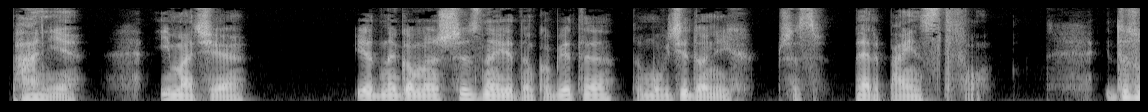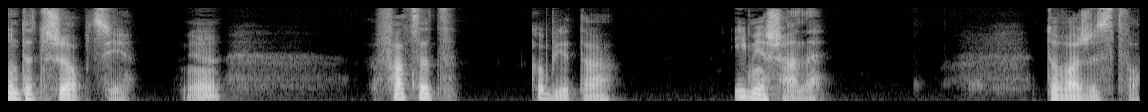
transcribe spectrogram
panie i macie jednego mężczyznę jedną kobietę, to mówicie do nich przez per państwo. I to są te trzy opcje. Nie? Facet, kobieta i mieszane. Towarzystwo.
